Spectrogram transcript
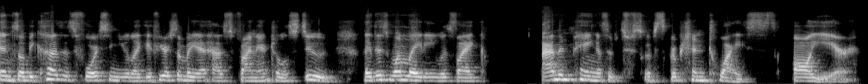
And so because it's forcing you, like if you're somebody that has financial astute, like this one lady was like, I've been paying a subscription twice all year.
